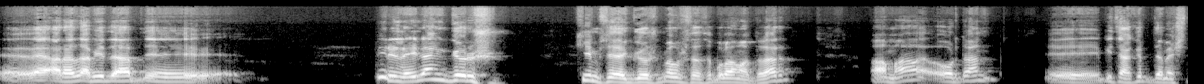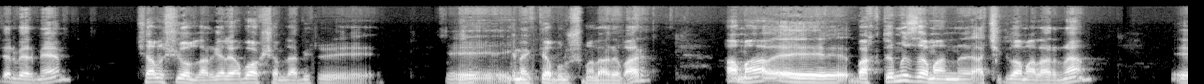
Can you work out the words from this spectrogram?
ve arada bir de e, birileriyle görüşün. Kimseye görüşme fırsatı bulamadılar. Ama oradan e, bir takım demeçler vermeye çalışıyorlar. Galiba bu akşam da bir e, e, yemekte buluşmaları var. Ama e, baktığımız zaman açıklamalarına e,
